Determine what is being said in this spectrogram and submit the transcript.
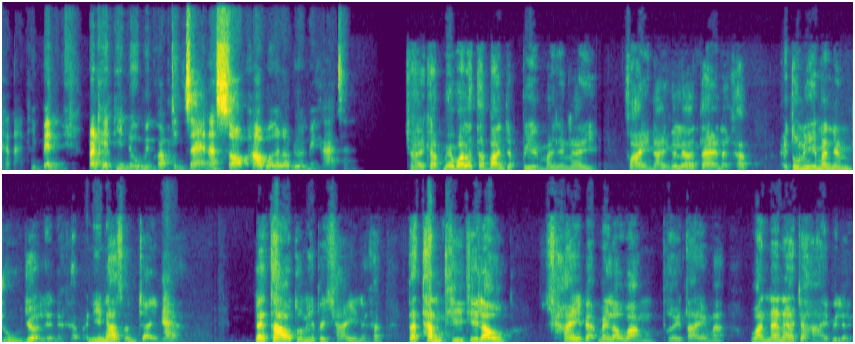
ฐานะที่เป็นประเทศที่ดูมีความจริงใจนะซอฟต์พาวเวอร์เราด้วยไหมคะอาจารย์ ใช่ครับ ไม่ว่ารัฐบาลจะเปลี่ยนมายังไง ฝ่ายไหนก็แล้วแต่นะครับไอ้ตรงนี้มันยังอยู่เยอะเลยนะครับ อันนี้น่าสนใจมาก และถ้าเอาตรงนี้ไปใช้นะครับ แต่ทันทีที่เราใช้แบบไม่ระวังเผยไตออกมา วันนั้นน่าจะหายไปเลย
